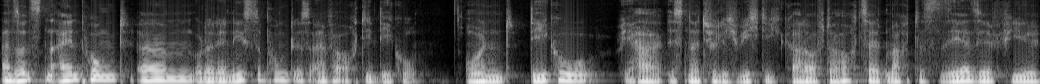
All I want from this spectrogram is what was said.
Ansonsten ein Punkt ähm, oder der nächste Punkt ist einfach auch die Deko. Und Deko, ja, ist natürlich wichtig. Gerade auf der Hochzeit macht es sehr, sehr viel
